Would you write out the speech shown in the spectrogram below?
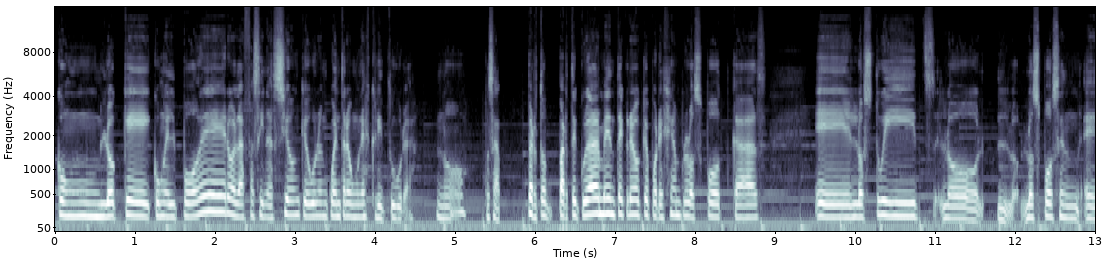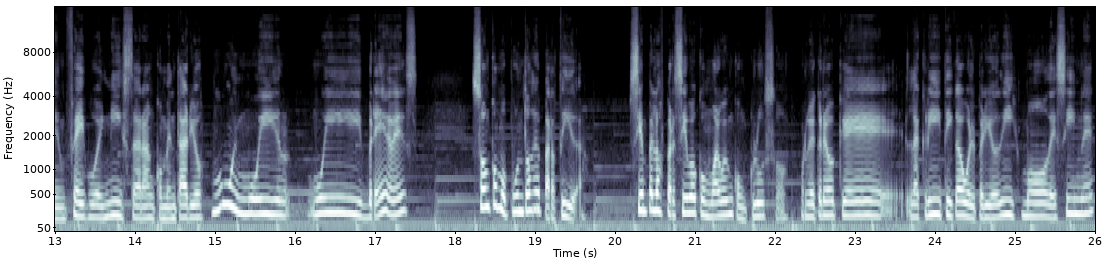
con lo que, con el poder o la fascinación que uno encuentra en una escritura, ¿no? O sea, particularmente creo que, por ejemplo, los podcasts, eh, los tweets, los posts en, en, Facebook, en Instagram, comentarios muy, muy, muy breves, son como puntos de partida. Siempre los percibo como algo inconcluso, porque creo que la crítica o el periodismo de cine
